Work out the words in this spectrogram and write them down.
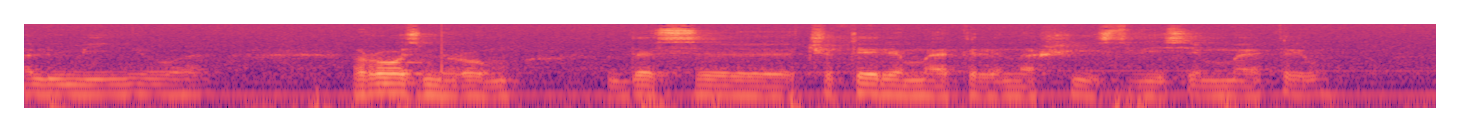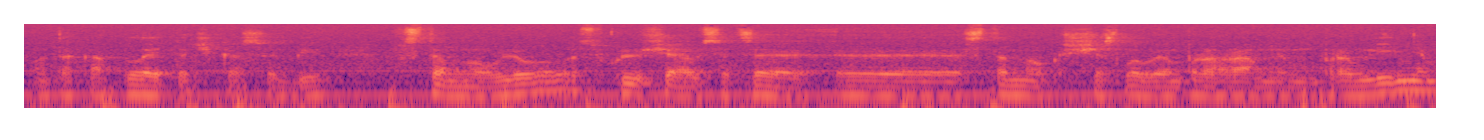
алюмінієва розміром десь е, 4 метри на 6-8 метрів. Отака плиточка собі встановлювалась, включався це е, станок з числовим програмним управлінням.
